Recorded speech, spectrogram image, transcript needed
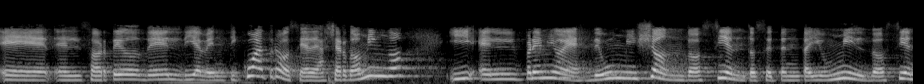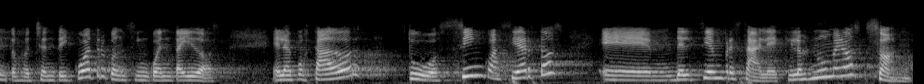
eh, el sorteo del día 24, o sea, de ayer domingo y el premio es de 1.271.284,52. El apostador tuvo cinco aciertos eh, del siempre sale, que los números son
